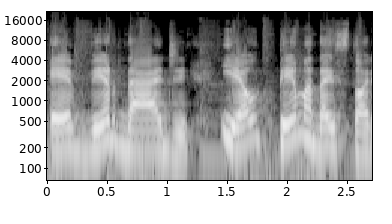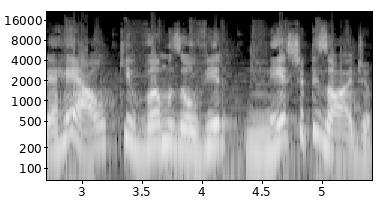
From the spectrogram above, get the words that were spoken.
É verdade! E é o tema da história real que vamos ouvir neste episódio.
